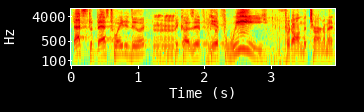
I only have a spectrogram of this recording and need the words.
that's the best way to do it, Mm-hmm. because if, if we put on the tournament,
